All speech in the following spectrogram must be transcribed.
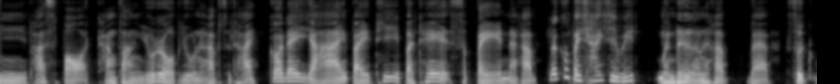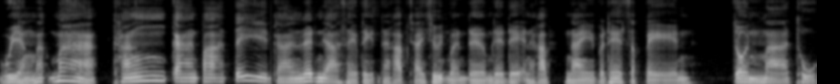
มีพาสปอร์ตทางฝั่งยุโรปอยู่นะครับ สุดท้ายก็ได้ย้ายไปที่ประเทศสเปนนะครับ แล้วก็ไปใช้ชีวิตเหมือนเดิมนะครับ แบบสุดเหวี่ยงมากๆ ทั้งการปาร์ตี้การเล่นยาเสพติดนะครับ ใช้ชีวิตเหมือนเดิมเด๊ะๆนะครับในประเทศสเปน จนมาถูก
